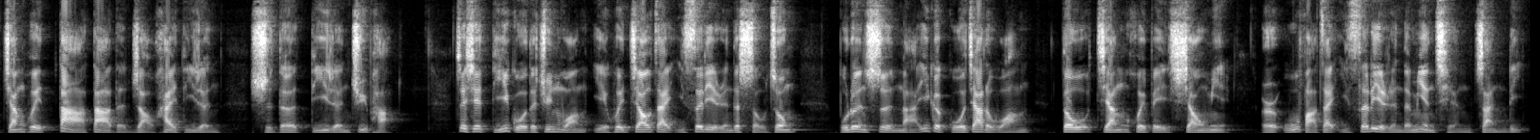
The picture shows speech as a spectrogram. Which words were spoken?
将会大大的扰害敌人，使得敌人惧怕。这些敌国的君王也会交在以色列人的手中，不论是哪一个国家的王，都将会被消灭，而无法在以色列人的面前站立。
